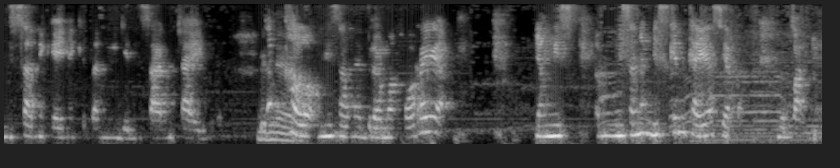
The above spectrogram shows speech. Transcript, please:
bisa nih kayaknya kita nih jadi sancai gitu. Kan kalau misalnya drama Korea yang mis misalnya miskin kayak siapa mukanya?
